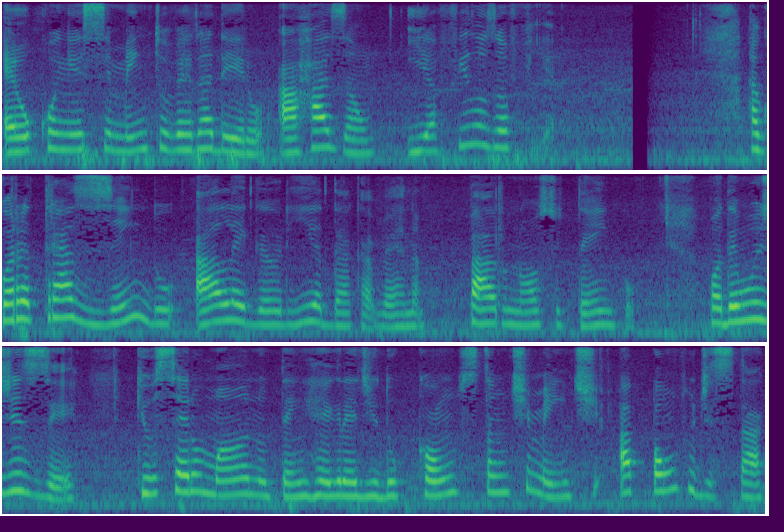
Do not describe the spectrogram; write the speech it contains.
é o conhecimento verdadeiro, a razão e a filosofia. Agora, trazendo a alegoria da caverna para o nosso tempo, podemos dizer que o ser humano tem regredido constantemente a ponto de estar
